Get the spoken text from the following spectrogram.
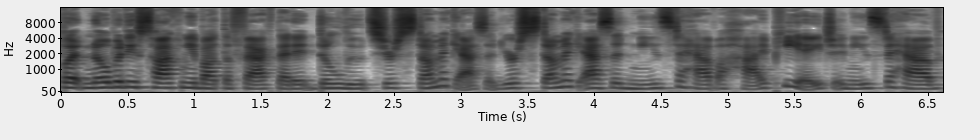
but nobody's talking about the fact that it dilutes your stomach acid. Your stomach acid needs to have a high pH. It needs to have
